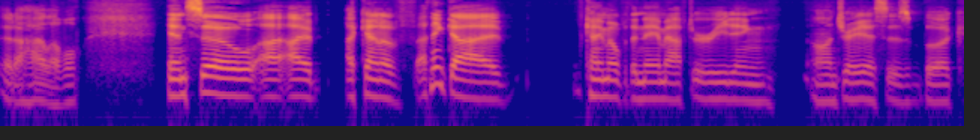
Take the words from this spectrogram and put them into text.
at a high level. And so I, I, I kind of, I think I came up with the name after reading Andreas's book,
